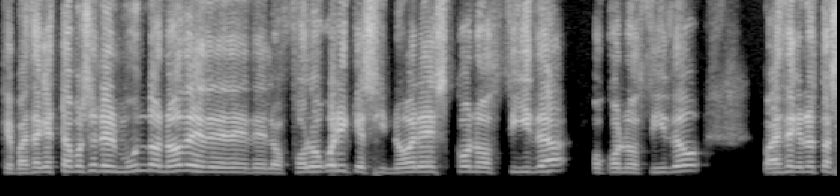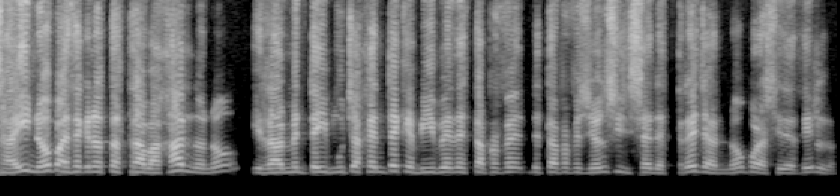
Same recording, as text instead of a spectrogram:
que parece que estamos en el mundo, ¿no? De, los followers y que si no eres conocida o conocido, parece que no estás ahí, ¿no? Parece que no estás trabajando, ¿no? Y realmente hay mucha gente que vive de esta, de esta profesión sin ser estrellas, ¿no? Por así decirlo.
